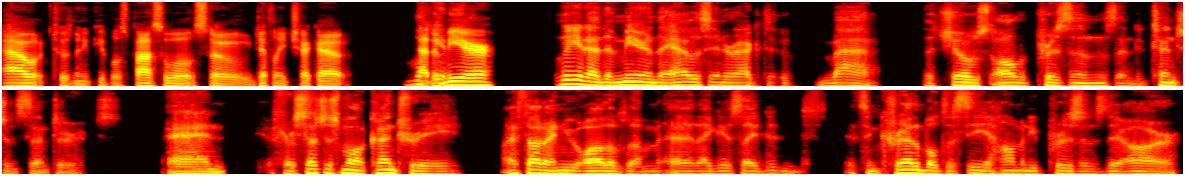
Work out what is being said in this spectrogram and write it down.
out to as many people as possible. So definitely check out look Addameer. look at Addameer, and they have this interactive map that shows all the prisons and detention centers. And for such a small country, I thought I knew all of them, and I guess I didn't. It's incredible to see how many prisons there are.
